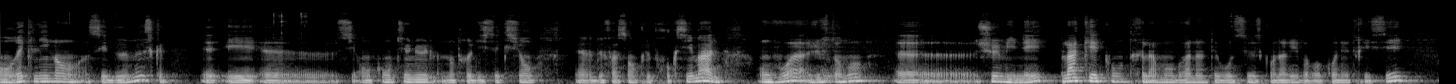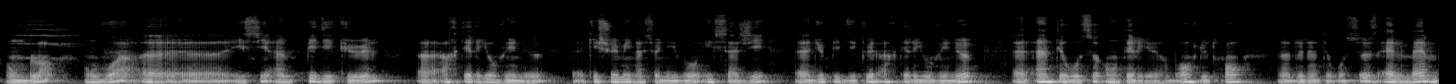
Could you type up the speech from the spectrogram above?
En réclinant ces deux muscles, et, euh, si on continue notre dissection euh, de façon plus proximale, on voit justement euh, cheminer, plaqué contre la membrane interosseuse qu'on arrive à reconnaître ici, en blanc, on voit ici un pédicule artério-veineux qui chemine à ce niveau. Il s'agit du pédicule artério-veineux interosseux antérieur, branche du tronc de l'interosseuse, elle-même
